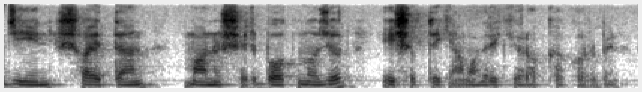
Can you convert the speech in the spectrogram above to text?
জিন, শয়তান, মানুষের বদ, নজর, এইসব থেকে আমাদেরকে রক্ষা করবেন।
